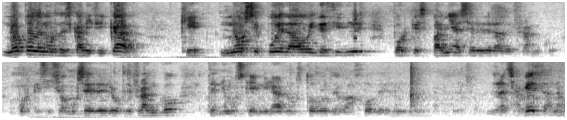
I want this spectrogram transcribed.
no podemos descalificar que no se pueda hoy decidir porque España es heredera de Franco, porque si somos herederos de Franco tenemos que mirarnos todos debajo de la chaqueta, ¿no?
